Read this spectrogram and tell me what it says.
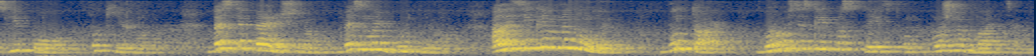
сліпого, покірного, без теперішнього, без майбутнього, але з яким минулим? Бунтар, боровся з кріпосництвом, можновладцями,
